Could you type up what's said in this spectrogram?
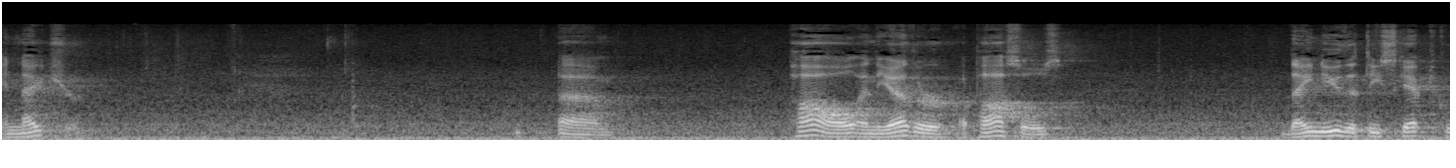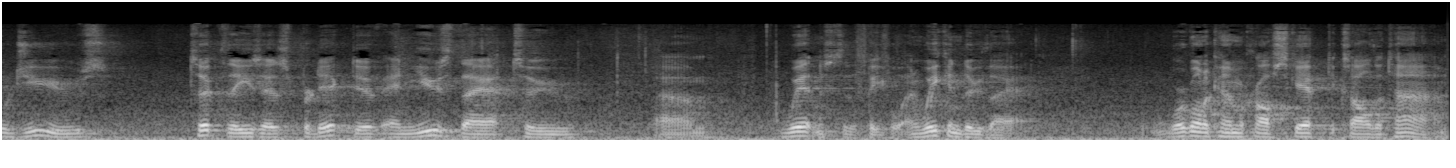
in nature. Um, Paul and the other apostles, they knew that these skeptical Jews took these as predictive and used that to um, witness to the people. And we can do that. We're going to come across skeptics all the time.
